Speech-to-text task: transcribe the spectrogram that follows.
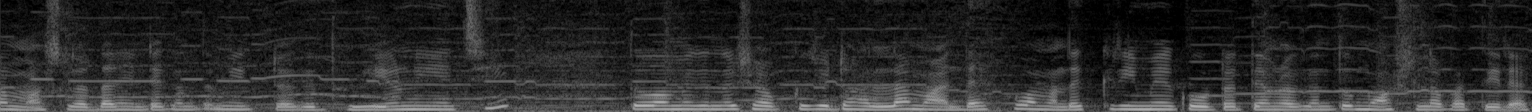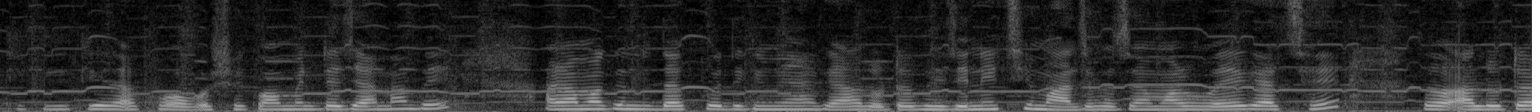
আর মশলাদানিটা কিন্তু আমি একটু আগে ধুয়েও নিয়েছি। তো আমি কিন্তু সব কিছু ঢাললাম আর দেখো আমাদের ক্রিমের কৌটাতে আমরা কিন্তু মশলাপাতি রাখি। কী কী রাখো অবশ্যই কমেন্টে জানাবে। আর আমার কিন্তু দেখো ওইদিকে আমি আগে আলুটা ভেজে নিয়েছি, মাঝে ভাজা আমার হয়ে গেছে। তো আলুটা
